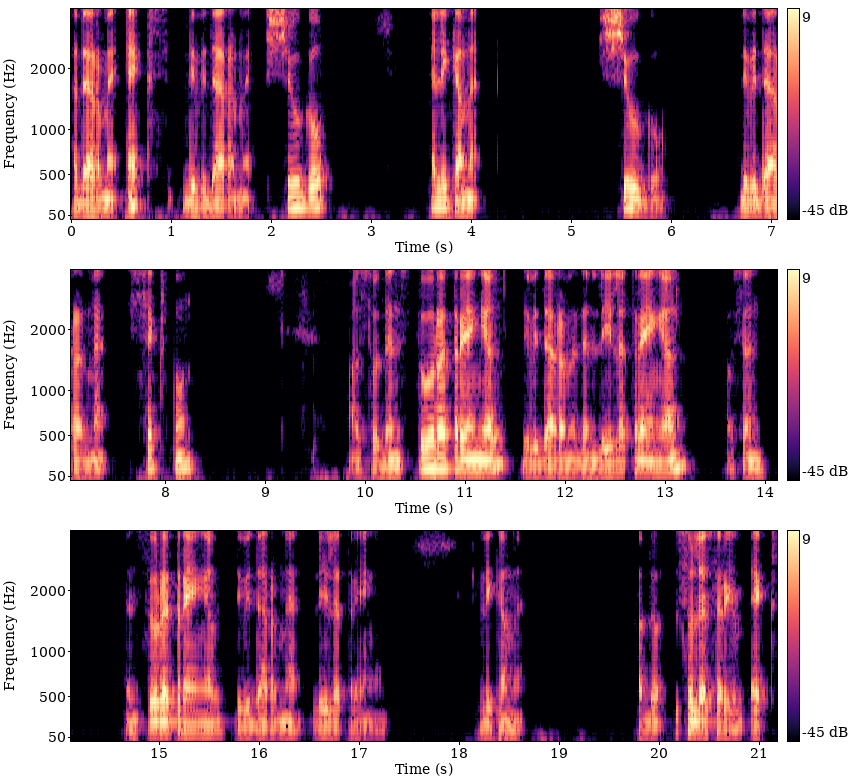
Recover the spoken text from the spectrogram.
är med x dividerat med 20 är lika med 20 dividerat med 16. Alltså den stora triangeln dividerat med den lilla triangeln och sen den stora triangeln dividerat med lilla triangeln. Lika med. Alltså, så löser jag x.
